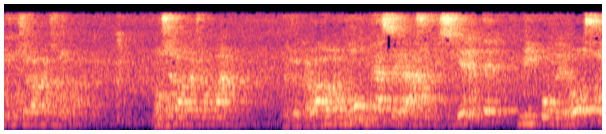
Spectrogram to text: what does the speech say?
mi hijo se va a transformar. No se va a transformar. Nuestro trabajo nunca será suficiente ni poderoso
